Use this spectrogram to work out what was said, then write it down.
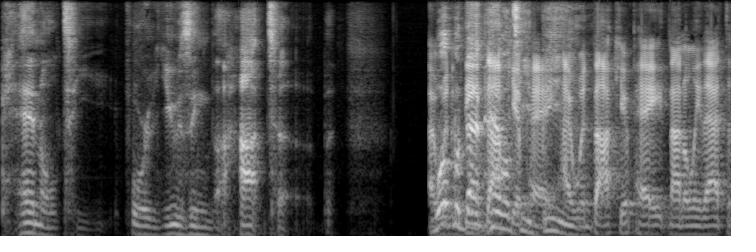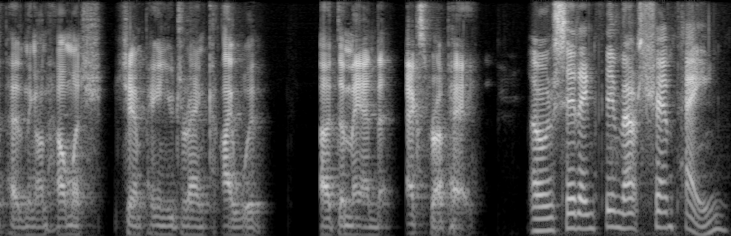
penalty for using the hot tub, I What would be that penalty pay. be? I would dock your pay. Not only that, depending on how much champagne you drank, I would uh, demand extra pay. I won't say anything about champagne.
